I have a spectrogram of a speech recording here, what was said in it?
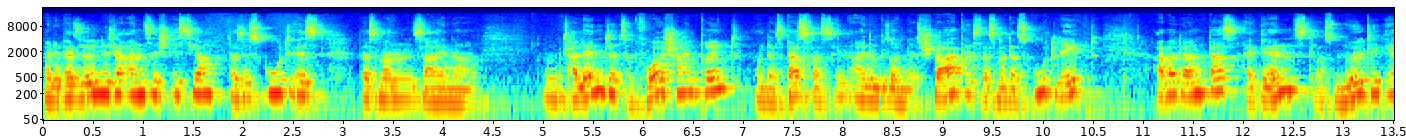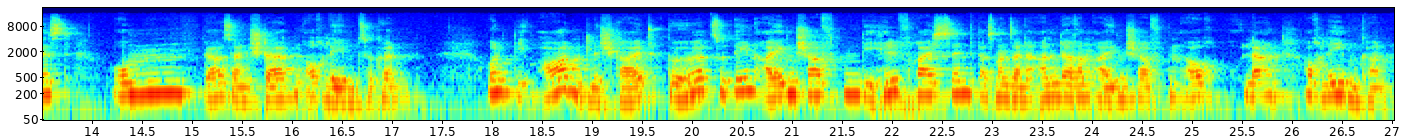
Meine persönliche Ansicht ist ja, dass es gut ist, dass man seine Talente zum Vorschein bringt und dass das, was in einem besonders stark ist, dass man das gut lebt, aber dann das ergänzt, was nötig ist, um ja, seine Stärken auch leben zu können. Und die Ordentlichkeit gehört zu den Eigenschaften, die hilfreich sind, dass man seine anderen Eigenschaften auch, auch leben kann.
